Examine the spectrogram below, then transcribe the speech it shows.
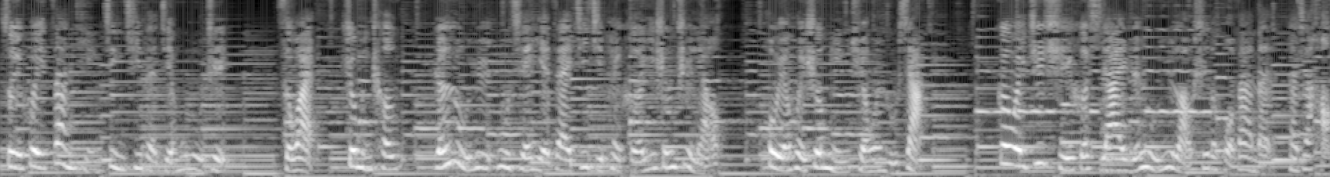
所以会暂停近期的节目录制。此外，声明称，任鲁豫目前也在积极配合医生治疗。后援会声明全文如下：各位支持和喜爱任鲁豫老师的伙伴们，大家好。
